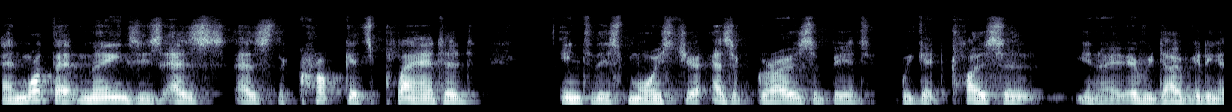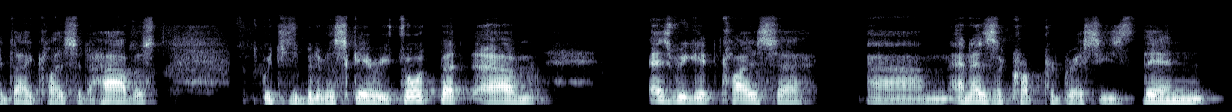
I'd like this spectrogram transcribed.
And what that means is as, as the crop gets planted into this moisture, as it grows a bit, we get closer, you know, every day we're getting a day closer to harvest, which is a bit of a scary thought. But um, as we get closer um, and as the crop progresses, then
